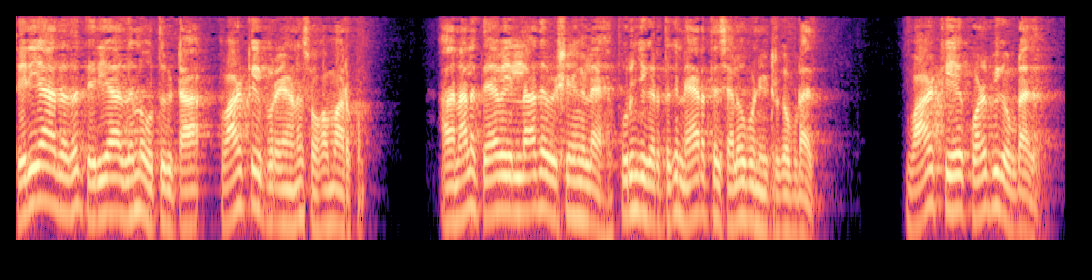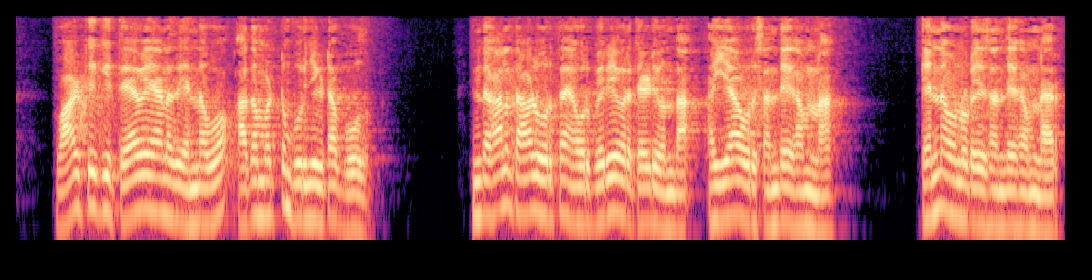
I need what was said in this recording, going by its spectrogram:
தெரியாததை தெரியாதுன்னு ஒத்துக்கிட்டா வாழ்க்கை பிரயாணம் சுகமாக இருக்கும். அதனால் தேவையில்லாத விஷயங்களை புரிஞ்சுக்கிறதுக்கு நேரத்தை செலவு பண்ணிகிட்டு இருக்கக்கூடாது வாழ்க்கையை குழப்பிக்க கூடாது. வாழ்க்கைக்கு தேவையானது என்னவோ அதை மட்டும் புரிஞ்சுக்கிட்டா போதும். இந்த காலத்து ஆள் ஒருத்தன் ஒரு பெரியவரை தேடி வந்தான். ஐயா ஒரு சந்தேகம்னா. என்ன உன்னுடைய சந்தேகம்னார்?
